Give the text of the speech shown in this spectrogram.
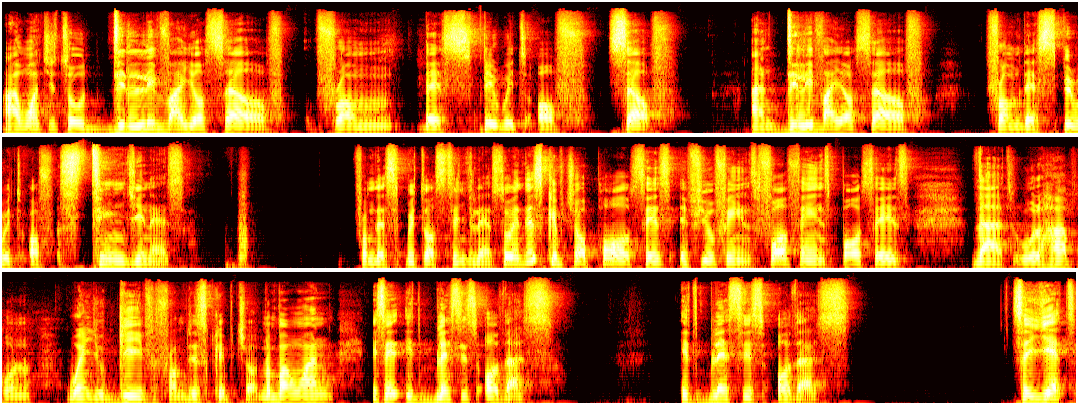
I want you to deliver yourself from the spirit of self and deliver yourself from the spirit of stinginess. From the spirit of stinginess. So in this scripture, Paul says a few things. Four things Paul says that will happen when you give from this scripture. Number one, he says it blesses others. It blesses others. Say, yet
